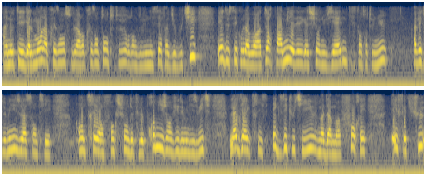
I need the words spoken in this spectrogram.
À noter également la présence de la représentante toujours de l'UNICEF à Djibouti et de ses collaborateurs parmi la délégation onusienne qui s'est entretenue avec le ministre de la Santé. Entrée en fonction depuis le 1er janvier 2018, la directrice exécutive, Madame Fauré, effectue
